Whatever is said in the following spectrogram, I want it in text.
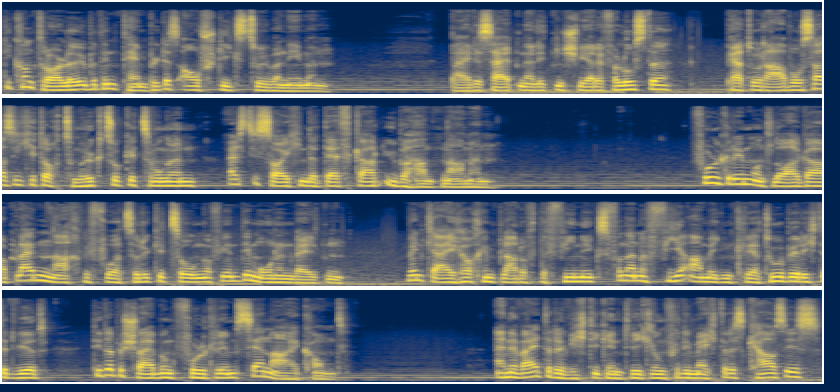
die Kontrolle über den Tempel des Aufstiegs zu übernehmen. Beide Seiten erlitten schwere Verluste, Perturabo sah sich jedoch zum Rückzug gezwungen, als die Seuchen der Death Guard überhand nahmen. Fulgrim und Lorga bleiben nach wie vor zurückgezogen auf ihren Dämonenwelten, wenngleich auch im Blood of the Phoenix von einer vierarmigen Kreatur berichtet wird, die der Beschreibung Fulgrims sehr nahe kommt. Eine weitere wichtige Entwicklung für die Mächte des Chaos ist,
